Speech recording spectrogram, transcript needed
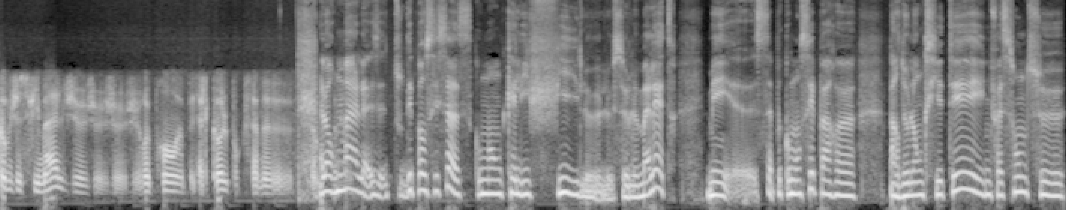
comme je suis mal, je, je, je, je reprends un peu d'alcool pour que ça me. ça me- Alors mal, euh, tout dépend, c'est ça, comment on qualifie le, le, ce- le mal-être. Mais euh, ça peut commencer par euh, par de l'anxiété et une façon de se. euh,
